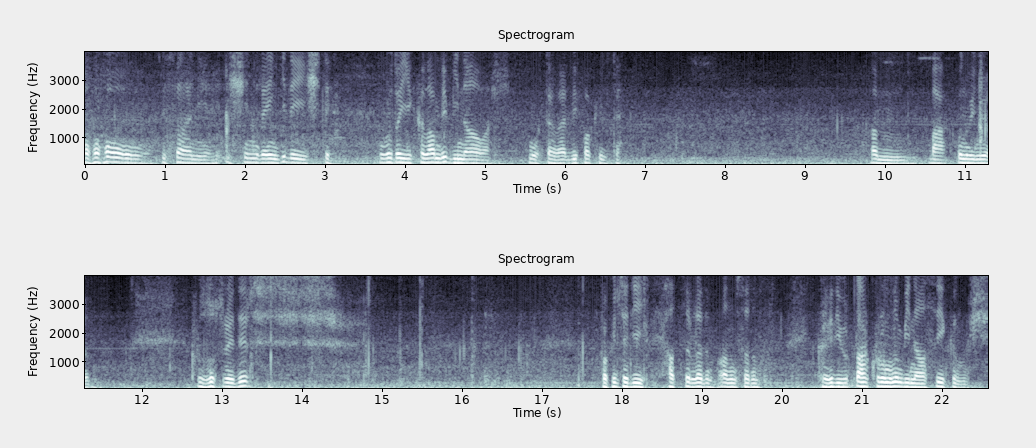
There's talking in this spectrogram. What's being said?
Ohoho bir saniye. İşin rengi değişti. Burada yıkılan bir bina var. Muhtemel bir fakülte. Hmm, bak bunu bilmiyordum. Uzun süredir fakülte değil hatırladım anımsadım. Kredi Yurtlar Kurumu'nun binası yıkılmış.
